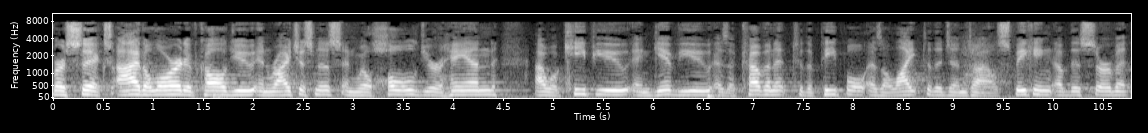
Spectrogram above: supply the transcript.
Verse 6 I, the Lord, have called you in righteousness and will hold your hand. I will keep you and give you as a covenant to the people, as a light to the Gentiles. Speaking of this servant,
